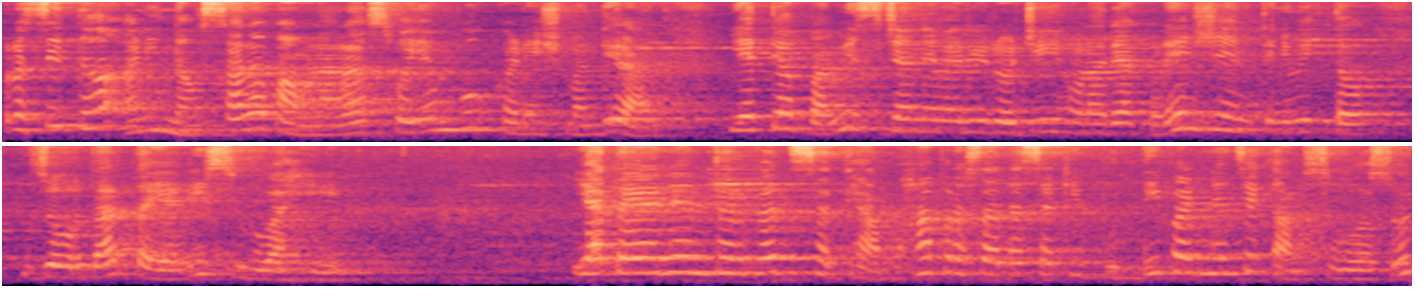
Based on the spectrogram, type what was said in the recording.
प्रसिद्ध आणि नवसाला पावणारा स्वयंभू गणेश मंदिरात येत्या बावीस जानेवारी रोजी होणाऱ्या गणेश जयंतीनिमित्त जोरदार तयारी सुरू आहे. या तयारीअंतर्गत सध्या महाप्रसादासाठी बुंदी पाडण्याचे काम सुरू असून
